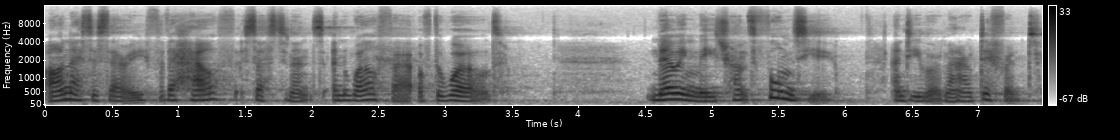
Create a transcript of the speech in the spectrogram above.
are necessary for the health, sustenance, and welfare of the world. Knowing me transforms you, and you are now different.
